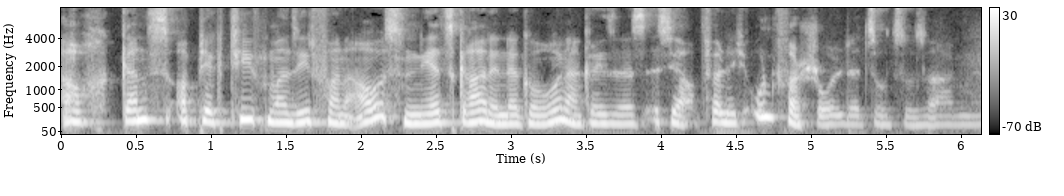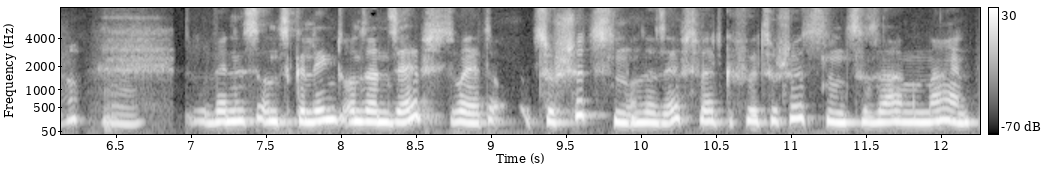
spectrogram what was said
auch ganz objektiv mal sieht von außen, jetzt gerade in der Corona-Krise, das ist ja völlig unverschuldet sozusagen. Ja? Mhm. Wenn es uns gelingt, unseren Selbstwert zu schützen, unser Selbstwertgefühl zu schützen und zu sagen, nein,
